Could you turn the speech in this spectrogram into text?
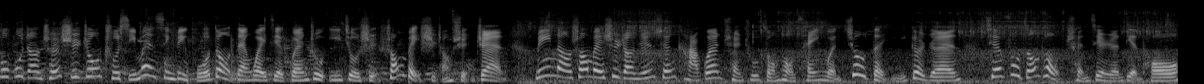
副部长陈时中出席慢性病活动，但外界关注依旧是双北市长选战。民进党双北市长人选卡关，传出总统蔡英文就等一个人。前副总统陈建仁点头，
